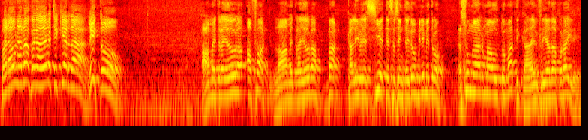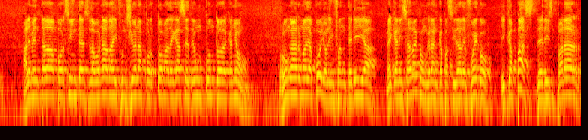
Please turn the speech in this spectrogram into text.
Para una ráfaga de derecha a izquierda. Listo. Ametralladora AFAC, la ametralladora BAC, calibre 7.62 milímetros, es un arma automática enfriada por aire, alimentada por cinta eslabonada y funciona por toma de gases de un punto del cañón. Un arma de apoyo a la infantería mecanizada con gran capacidad de fuego y capaz de disparar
